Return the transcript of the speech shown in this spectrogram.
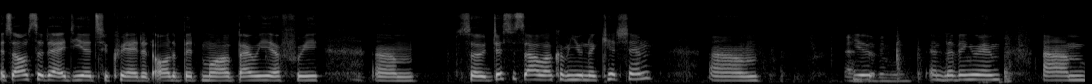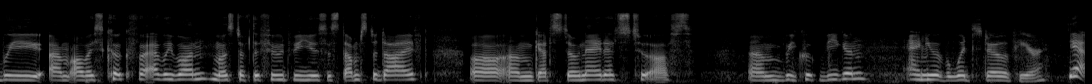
it's also the idea to create it all a bit more barrier free. Um, so this is our communal kitchen. And Here- living room. and living room. Um, we um, always cook for everyone. Most of the food we use is dumpster dived or um, gets donated to us. Um, we cook vegan. And you have a wood stove here. Yeah.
